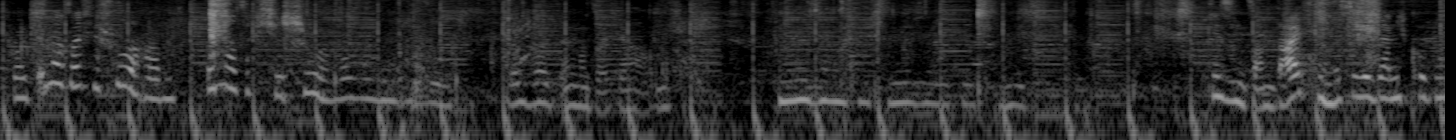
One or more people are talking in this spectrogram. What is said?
Ich wollte immer solche Schuhe haben. Immer solche Schuhe. Ich wollte immer solche haben. Nee, sag ich Hier sind Sandalchen, müssen wir gar nicht gucken.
